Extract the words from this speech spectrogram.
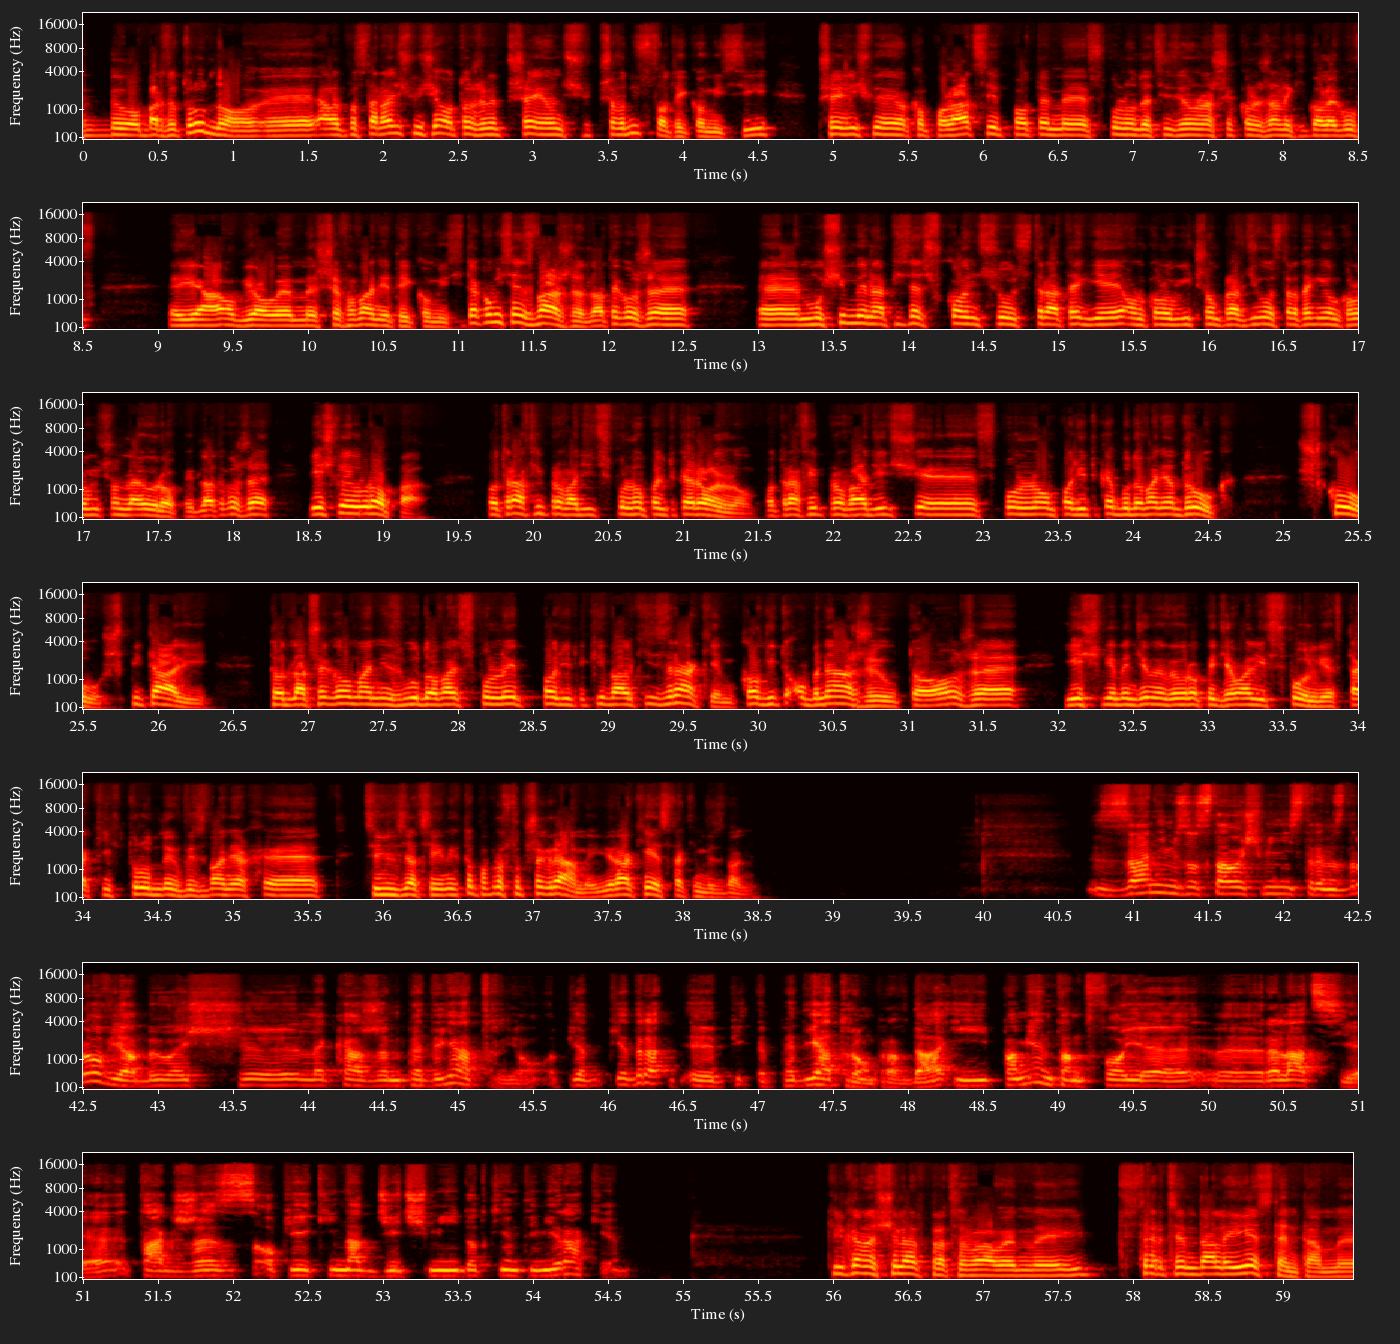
było bardzo trudno, e, ale postaraliśmy się o to, żeby przejąć przewodnictwo tej komisji przejęliśmy jako Polacy, potem e, wspólną decyzją naszych koleżanek i kolegów e, ja objąłem szefowanie tej komisji. Ta komisja jest ważna, dlatego że e, musimy napisać w końcu strategię onkologiczną, prawdziwą strategię onkologiczną dla Europy, dlatego że jeśli Europa potrafi prowadzić wspólną politykę rolną, potrafi prowadzić wspólną politykę budowania dróg, szkół, szpitali, to dlaczego ma nie zbudować wspólnej polityki walki z rakiem? COVID obnażył to, że jeśli nie będziemy w Europie działali wspólnie w takich trudnych wyzwaniach e, cywilizacyjnych, to po prostu przegramy. Irak jest takim wyzwaniem. Zanim zostałeś ministrem zdrowia, byłeś e, lekarzem pediatrią, piedra, e, pediatrą, prawda? I pamiętam Twoje relacje także z opieki nad dziećmi dotkniętymi rakiem. Kilkanaście lat pracowałem y, i sercem dalej jestem tam y,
